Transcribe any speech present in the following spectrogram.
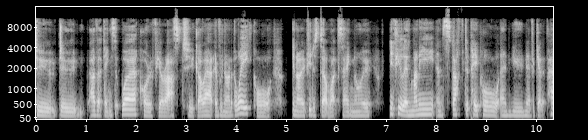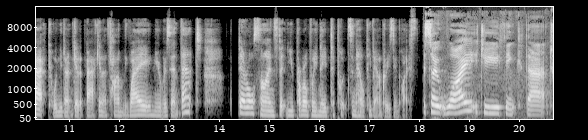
to do other things at work, or if you're asked to go out every night of the week, or, you know, if you just don't like saying no, if you lend money and stuff to people and you never get it back or you don't get it back in a timely way and you resent that, they're all signs that you probably need to put some healthy boundaries in place. So, why do you think that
